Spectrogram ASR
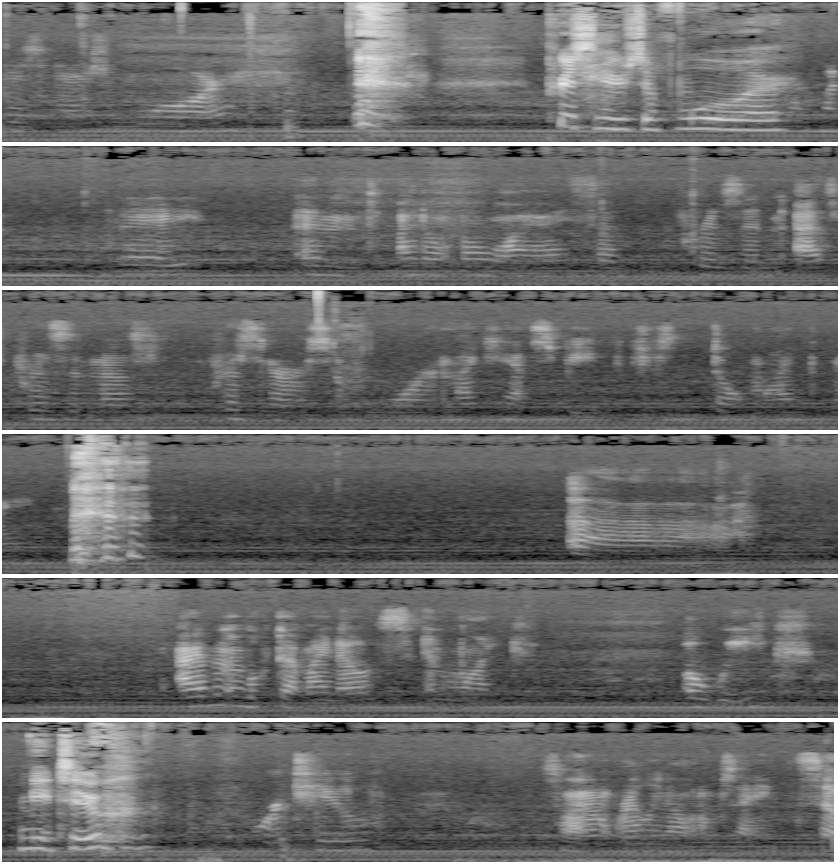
prisoners of war. Prisoners of war. They, and I don't know why I said prison as prisoners prisoners of war, and I can't speak. Just don't mind me. Uh, I haven't looked at my notes in like a week Me too. or two, so I don't really know what I'm saying. So,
